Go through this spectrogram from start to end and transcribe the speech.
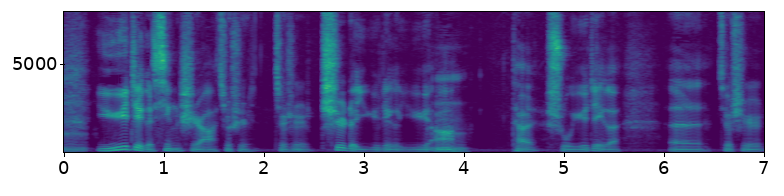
嗯鱼这个姓氏啊，就是就是吃的鱼这个鱼啊，嗯它属于这个呃，就是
